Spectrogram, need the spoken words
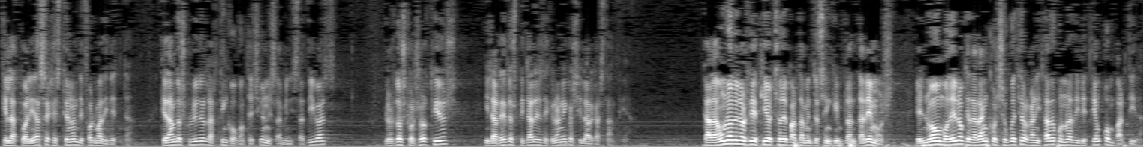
que en la actualidad se gestionan de forma directa, quedando excluidas las cinco concesiones administrativas, los dos consorcios y la red de hospitales de crónicos y larga estancia. Cada uno de los 18 departamentos en que implantaremos el nuevo modelo quedará en consecuencia organizado con una dirección compartida.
